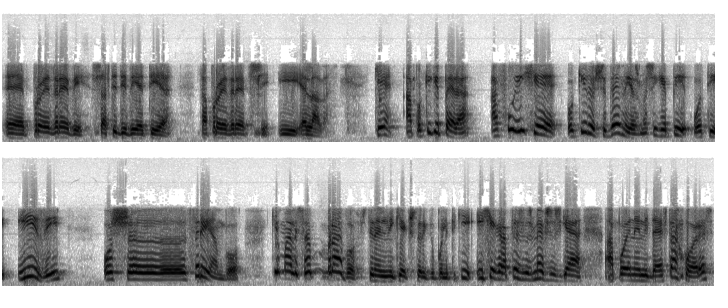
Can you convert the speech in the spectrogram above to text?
ε, προεδρεύει σε αυτή τη διετία. Θα προεδρεύσει η Ελλάδα. Και από εκεί και πέρα αφού είχε ο κύριος Συνδέμιας μας είχε πει ότι ήδη ως ε, θρίαμβο και μάλιστα μπράβο στην ελληνική εξωτερική πολιτική. Είχε γραπτές δεσμεύσεις για από 97 χώρες.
